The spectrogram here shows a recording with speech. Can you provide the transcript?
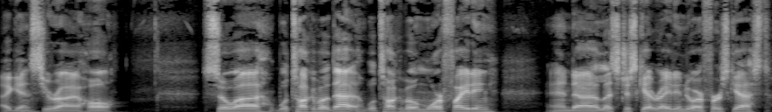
against Uriah Hall. So uh, we'll talk about that. We'll talk about more fighting, and uh, let's just get right into our first guest.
